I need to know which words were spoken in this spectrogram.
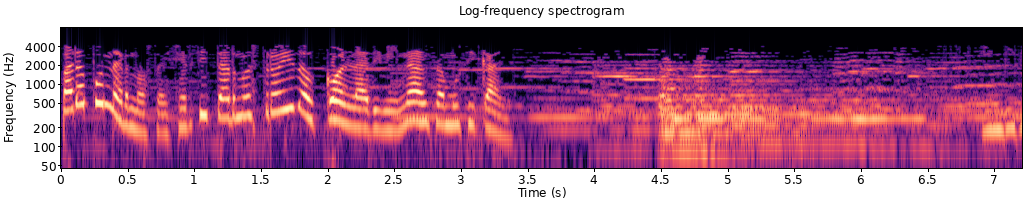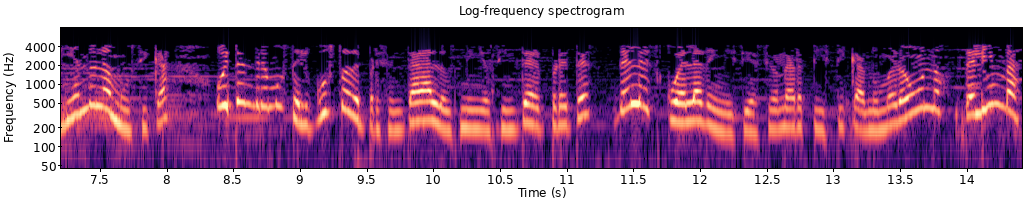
para ponernos a ejercitar nuestro oído con la adivinanza musical. En Viviendo la Música, hoy tendremos el gusto de presentar a los niños intérpretes de la Escuela de Iniciación Artística número 1 de Limba,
